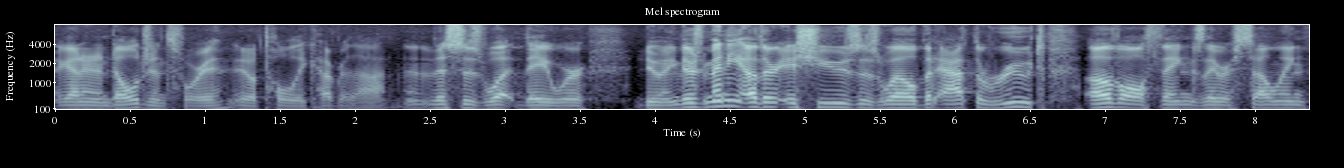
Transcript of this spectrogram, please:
I got an indulgence for you. It'll totally cover that. This is what they were doing. There's many other issues as well, but at the root of all things, they were selling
